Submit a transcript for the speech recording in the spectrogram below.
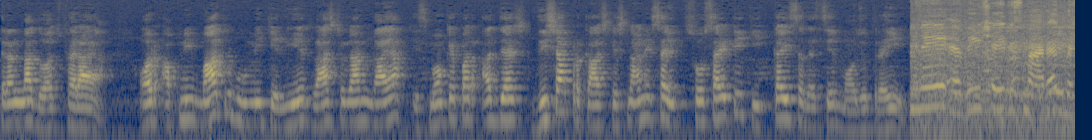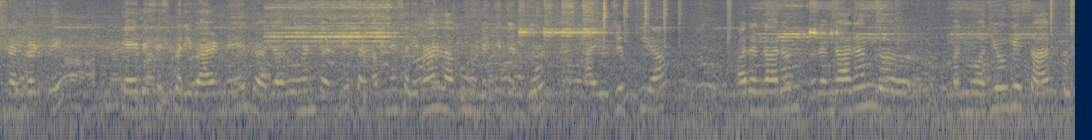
तिरंगा ध्वज फहराया। और अपनी मातृभूमि के लिए राष्ट्रगान गाया। इस मौके पर अध्यक्ष दिशा प्रकाश कृष्णानी सहित सोसाइटी की कई सदस्य मौजूद रही। हमने वीर शहीद स्मारक बजरंगगढ़ पे एएलएसएस परिवार ने ध्वजारोहण करके अपने संविधान लागू होने के दिन को आयोजित किया और रंगारंग रंगारंग मनमौजियों के साथ उस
